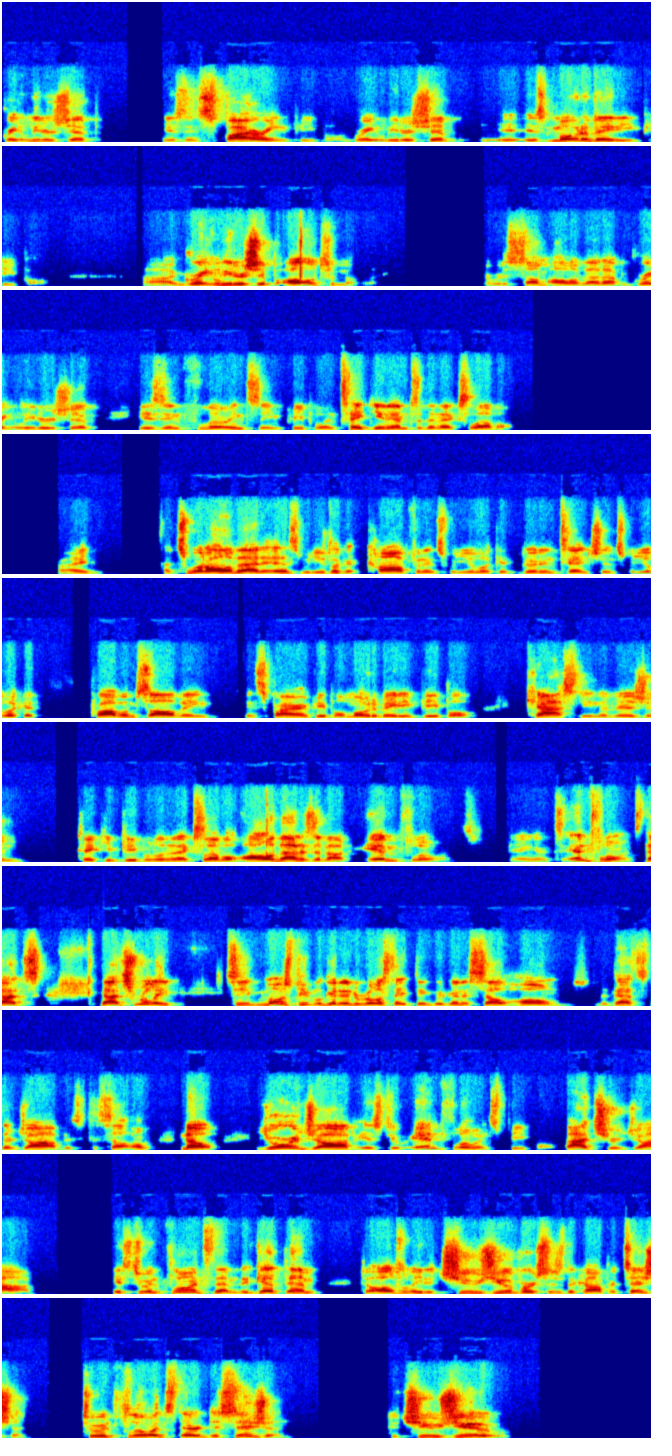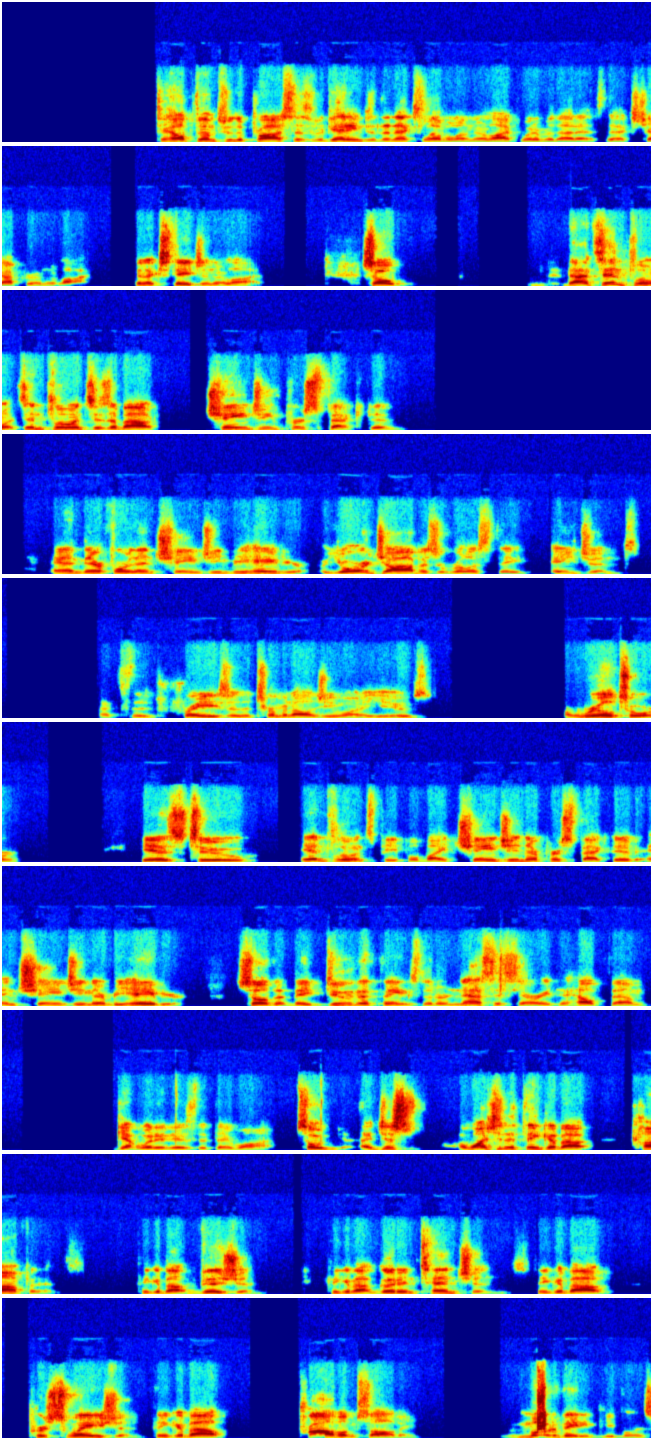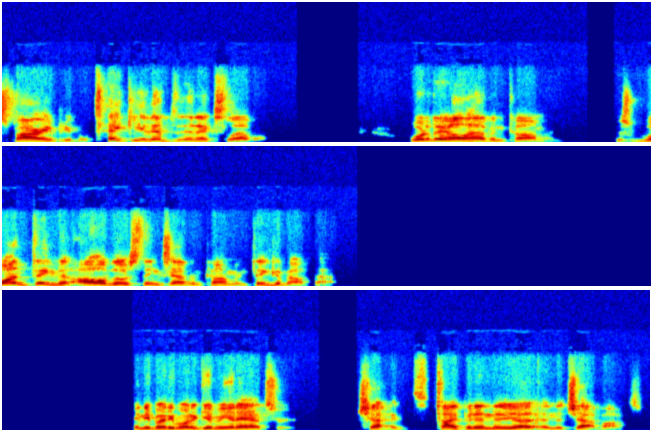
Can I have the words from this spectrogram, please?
Great leadership is inspiring people. Great leadership is motivating people. Uh, great leadership ultimately, or to sum all of that up, great leadership is influencing people and taking them to the next level. Right? That's what all of that is. When you look at confidence, when you look at good intentions, when you look at problem solving, inspiring people, motivating people, casting a vision, taking people to the next level, all of that is about influence. Okay? It's influence. That's that's really see most people get into real estate think they're going to sell homes. That that's their job is to sell homes. No, your job is to influence people. That's your job. It's to influence them, to get them to ultimately to choose you versus the competition to influence their decision to choose you, to help them through the process of getting to the next level in their life, whatever that is, the next chapter in their life, the next stage in their life. So that's influence. Influence is about changing perspective and therefore then changing behavior. Your job as a real estate agent, that's the phrase or the terminology you want to use, a realtor, is to influence people by changing their perspective and changing their behavior so that they do the things that are necessary to help them get what it is that they want. So I just I want you to think about confidence, think about vision, think about good intentions, think about persuasion, think about problem solving, motivating people, inspiring people, taking them to the next level. What do they all have in common? There's one thing that all of those things have in common. Think about that. Anybody want to give me an answer? Chat, type it in the uh, in the chat box.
